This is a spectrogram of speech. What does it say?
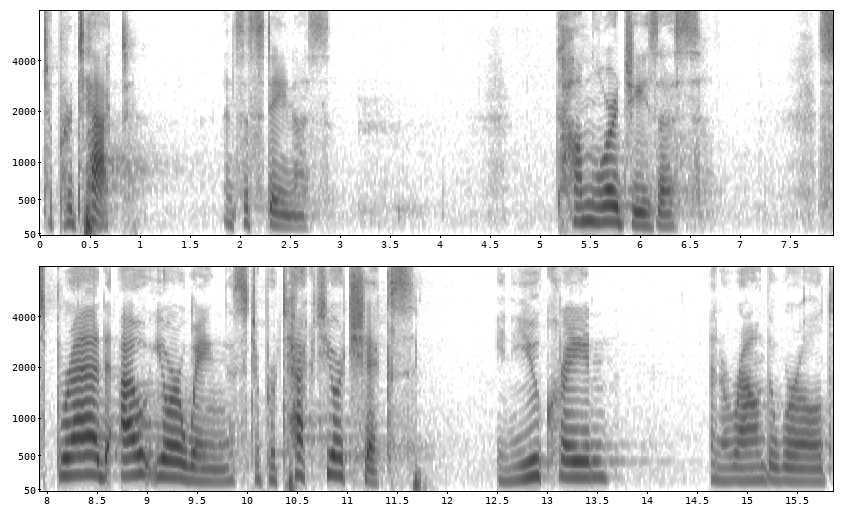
to protect and sustain us. Come, Lord Jesus. Spread out your wings to protect your chicks in Ukraine and around the world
